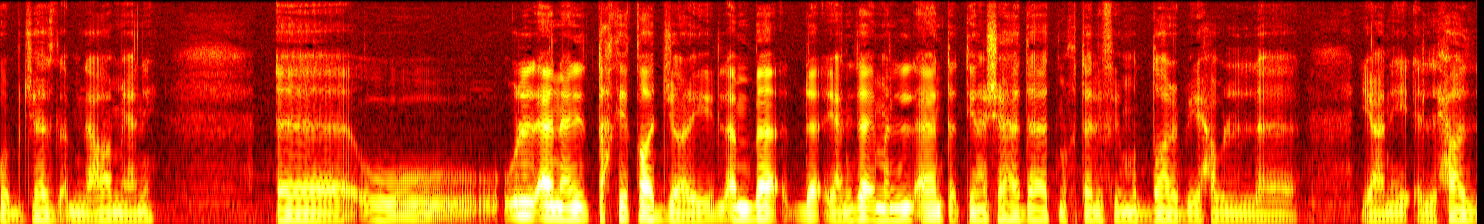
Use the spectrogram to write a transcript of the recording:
بجهاز الأمن العام يعني. آه، وللان يعني التحقيقات جارية. الأنباء يعني دائما للان تأتينا شهادات مختلفة متضاربة حول آه، يعني الحاد-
